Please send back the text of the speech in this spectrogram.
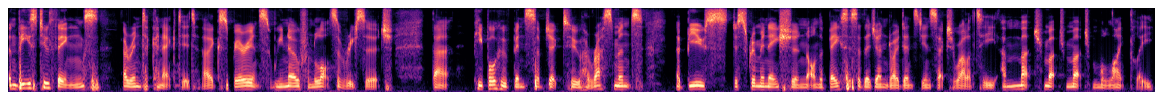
And these two things are interconnected. That experience, we know from lots of research that people who've been subject to harassment, abuse, discrimination on the basis of their gender identity and sexuality are much, much, much more likely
